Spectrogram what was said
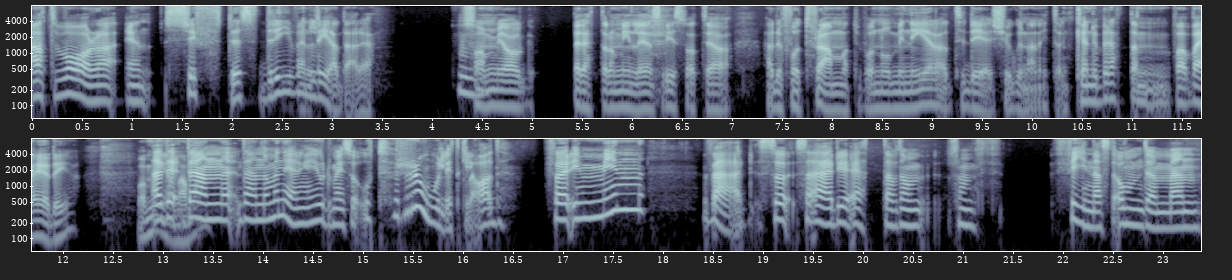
Att vara en syftesdriven ledare, mm. som jag berättade om inledningsvis att jag hade fått fram att du var nominerad till det 2019. Kan du berätta, vad, vad är det? Vad menar det, den, den nomineringen gjorde mig så otroligt glad. För i min värld så, så är det ett av de som finaste omdömen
